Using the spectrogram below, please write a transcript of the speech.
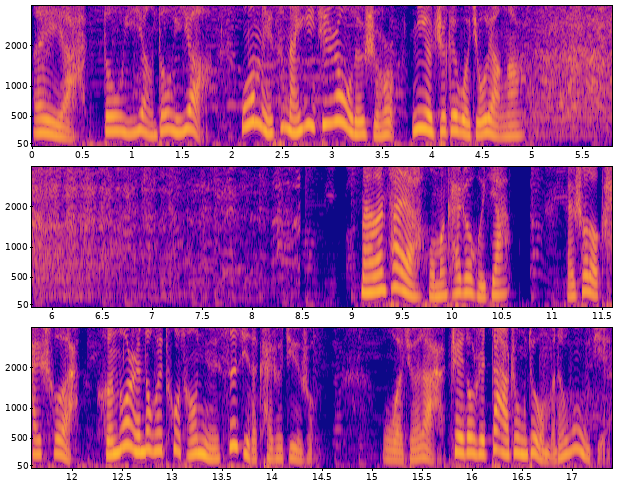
哎呀，都一样，都一样。”我每次买一斤肉的时候，你也只给我九两啊。买完菜呀，我们开车回家。哎，说到开车啊，很多人都会吐槽女司机的开车技术。我觉得啊，这都是大众对我们的误解。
